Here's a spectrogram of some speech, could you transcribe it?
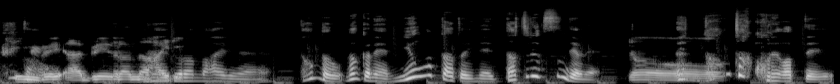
スイングブレあブレードランナー入り。あブライドランド入りね。なんだろう、なんかね、見終わった後にね、脱力すんだよね。え、なんーだこれはって、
